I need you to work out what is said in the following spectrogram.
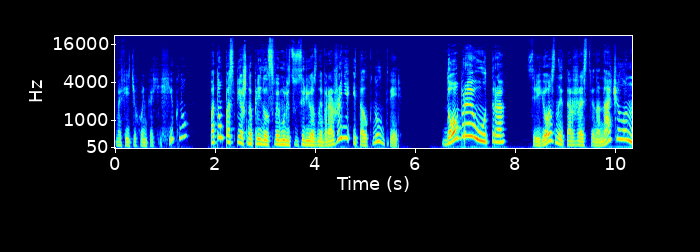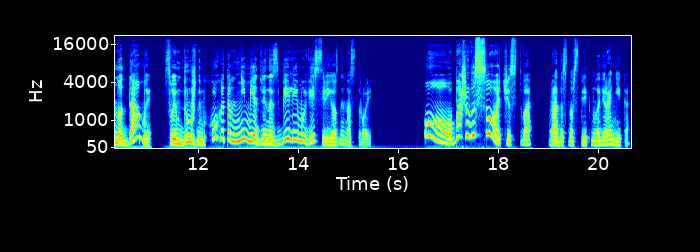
Мафей тихонько хихикнул, потом поспешно придал своему лицу серьезное выражение и толкнул дверь. «Доброе утро!» — серьезно и торжественно начал он, но дамы своим дружным хохотом немедленно сбили ему весь серьезный настрой. «О, ваше высочество!» — радостно вскрикнула Вероника.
